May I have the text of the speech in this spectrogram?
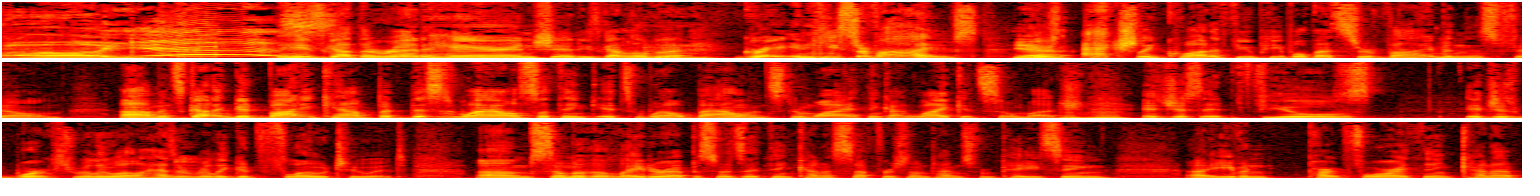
Oh yes, He's got the red hair and shit. He's got a little bit of, great, and he survives. Yeah. There's actually quite a few people that survive in this film. Um, it's got a good body count, but this is why I also think it's well balanced and why I think I like it so much. Mm-hmm. It's just it feels. It just works really well. It has a really good flow to it. Um, some of the later episodes, I think, kind of suffer sometimes from pacing. Uh, even part four, I think, kind of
